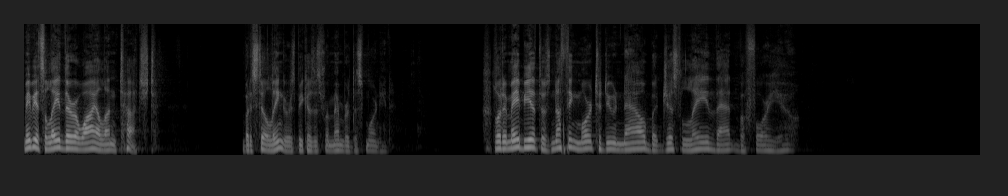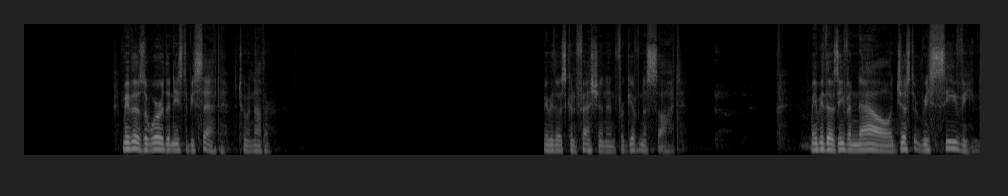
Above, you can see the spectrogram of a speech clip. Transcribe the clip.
Maybe it's laid there a while untouched, but it still lingers because it's remembered this morning. Lord, it may be that there's nothing more to do now but just lay that before you. Maybe there's a word that needs to be said to another. Maybe there's confession and forgiveness sought. Maybe there's even now just receiving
